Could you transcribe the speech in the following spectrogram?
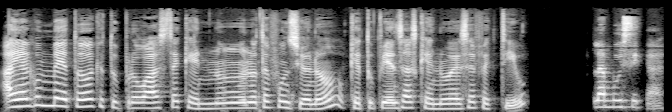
¿Hay algún método que tú probaste que no, no te funcionó, que tú piensas que no es efectivo? La música.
